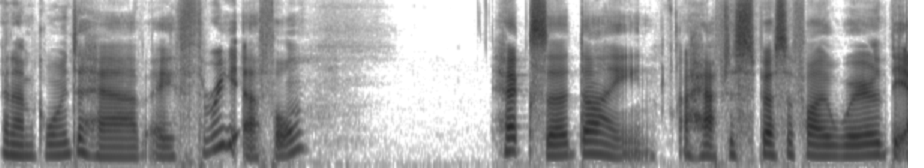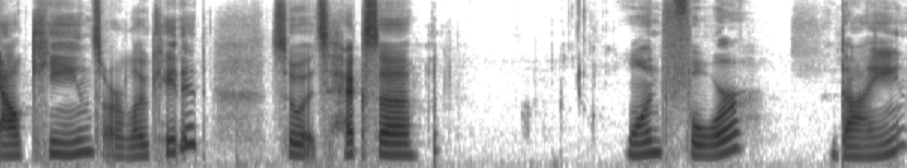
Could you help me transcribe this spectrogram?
And I'm going to have a 3-ethyl hexadiene. I have to specify where the alkenes are located. So it's hexa 1,4 diene.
